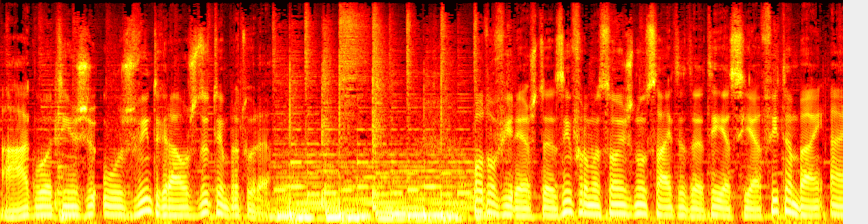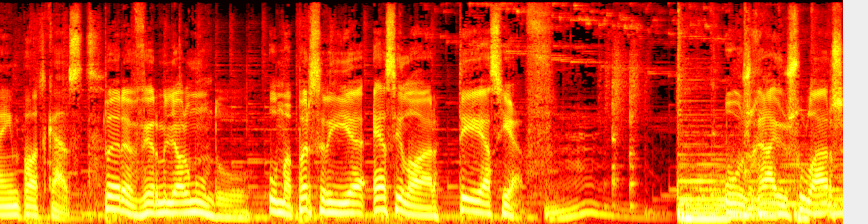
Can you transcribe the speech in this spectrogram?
A água atinge os 20 graus de temperatura. Pode ouvir estas informações no site da TSF e também em podcast. Para ver melhor o mundo, uma parceria Essilor-TSF. Os raios solares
